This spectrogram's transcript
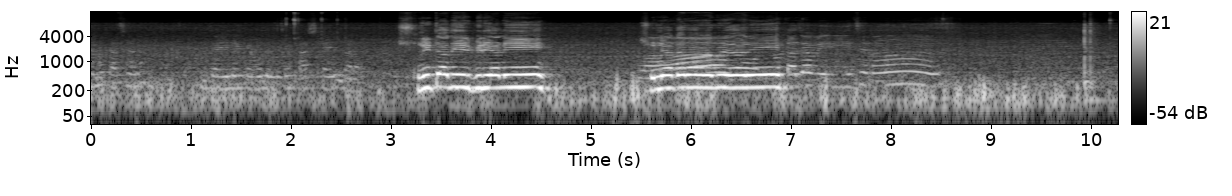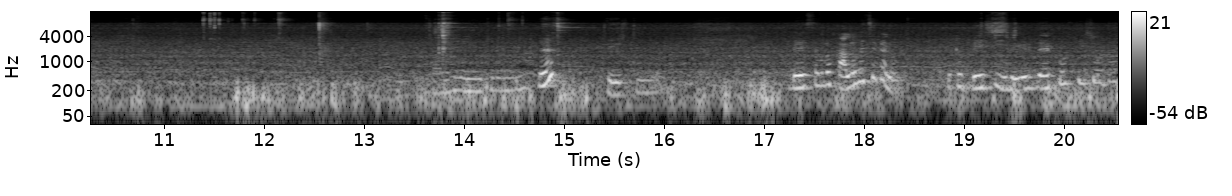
লাগছে জানি না কেমন হয়েছে ফার্স্ট দাঁড়া সুনিতাদির বিরিয়ানি। সুনিতাদের বিরিয়ানি। তাজা বেরিয়েছে না। হ্যাঁ? বেরেস্তাগুলো কালো হয়েছে কেন? একটু বেশি দেখো কি সুন্দর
